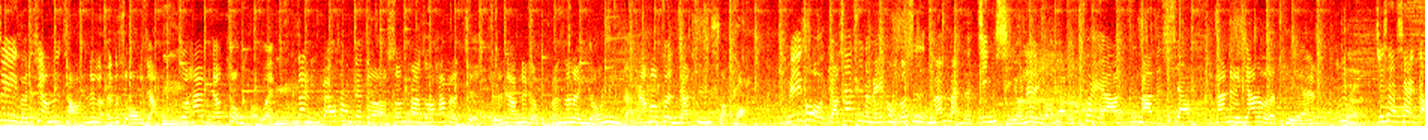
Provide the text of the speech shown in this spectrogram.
这一个酱是炒那个 XO 酱，嗯所以它比较重口味。嗯嗯但你包上这个生菜之后，它可以解决掉那个本身的油腻感，然后更加清爽。哇，每一口咬下去的每一口都是满满的惊喜，有那个油条的脆啊，芝麻的香，还有那个鸭肉的甜。对，接下来下一道。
